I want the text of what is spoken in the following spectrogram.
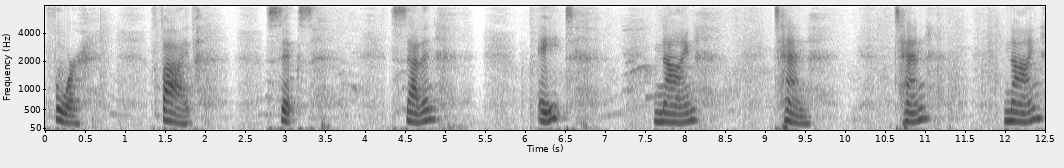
Four, five, six, seven, eight, nine, ten. 10, 9,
